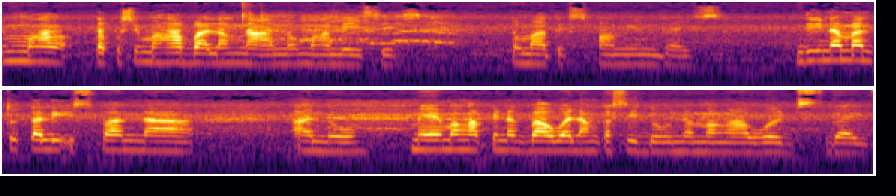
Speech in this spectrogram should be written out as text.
Yung mga tapos yung mahaba lang na ano mga message automatic spam yun guys. Hindi naman totally spam na ano may mga pinagbawal lang kasi doon ng mga words guys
